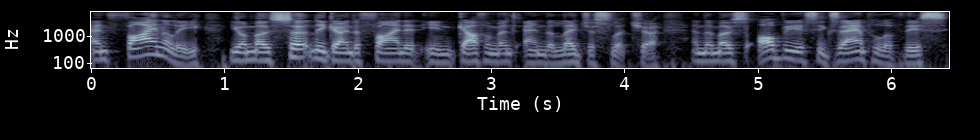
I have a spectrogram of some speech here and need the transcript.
And finally, you're most certainly going to find it in government and the legislature. And the most obvious example of this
